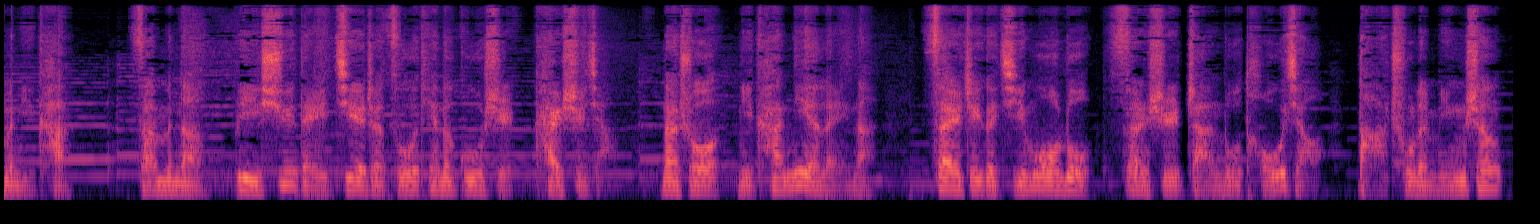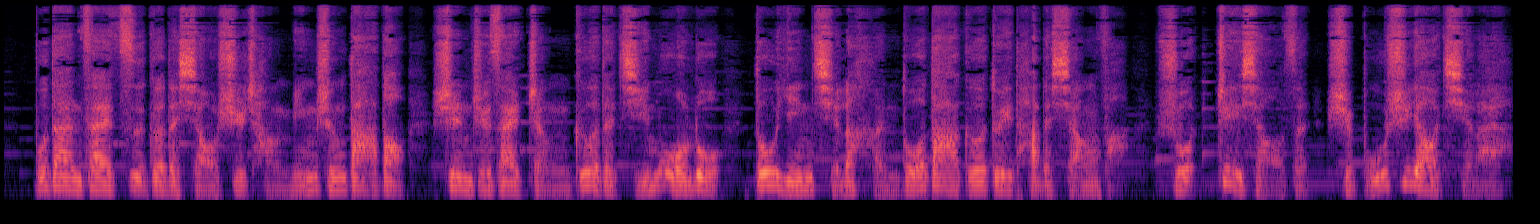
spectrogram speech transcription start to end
那么你看，咱们呢必须得接着昨天的故事开始讲。那说，你看聂磊呢，在这个即墨路算是崭露头角，打出了名声。不但在自个的小市场名声大噪，甚至在整个的即墨路都引起了很多大哥对他的想法，说这小子是不是要起来啊？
